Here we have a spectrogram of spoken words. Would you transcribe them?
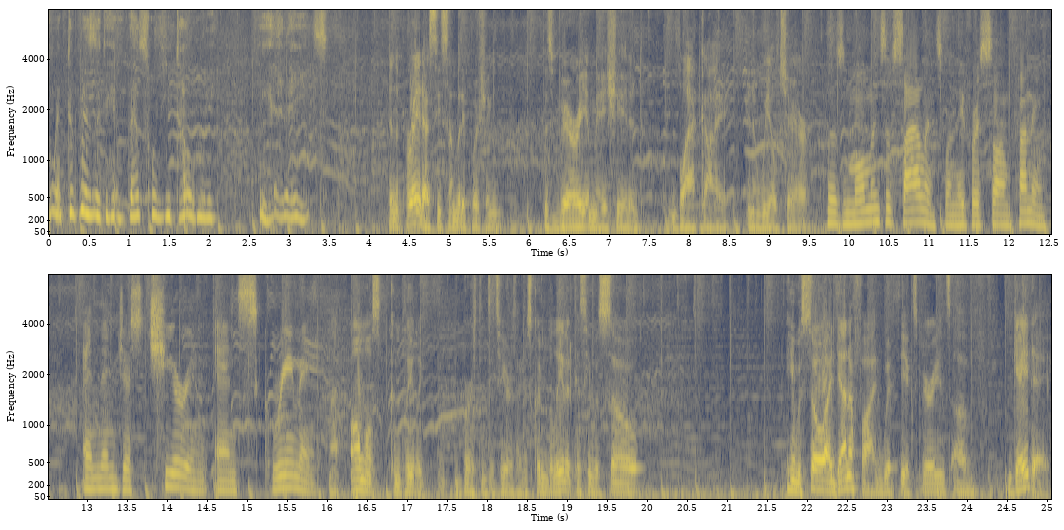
went to visit him, that's when he told me he had AIDS. In the parade, I see somebody pushing this very emaciated black guy in a wheelchair. Those moments of silence when they first saw him coming, and then just cheering and screaming. I almost completely burst into tears. I just couldn't believe it because he was so he was so identified with the experience of Gay Day,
